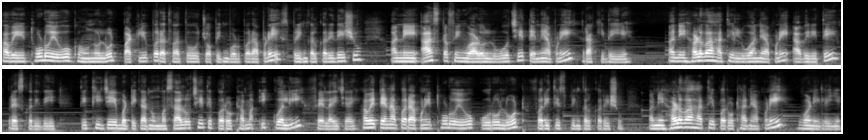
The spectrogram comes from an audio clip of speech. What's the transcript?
હવે થોડો એવો ઘઉંનો લોટ પાટલી પર અથવા તો ચોપિંગ બોર્ડ પર આપણે સ્પ્રિંકલ કરી દઈશું. અને આ સ્ટફિંગવાળો લુવો છે તેને આપણે રાખી દઈએ. અને હળવા હાથે લુવાને આપણે આવી રીતે પ્રેસ કરી દઈએ. તેથી જે બટેકાનો મસાલો છે તે પરોઠામાં ઇક્વલી ફેલાઈ જાય. હવે તેના પર આપણે થોડો એવો કોરો લોટ ફરીથી સ્પ્રિંકલ કરીશું અને હળવા હાથે પરોઠાને આપણે વણી લઈએ.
